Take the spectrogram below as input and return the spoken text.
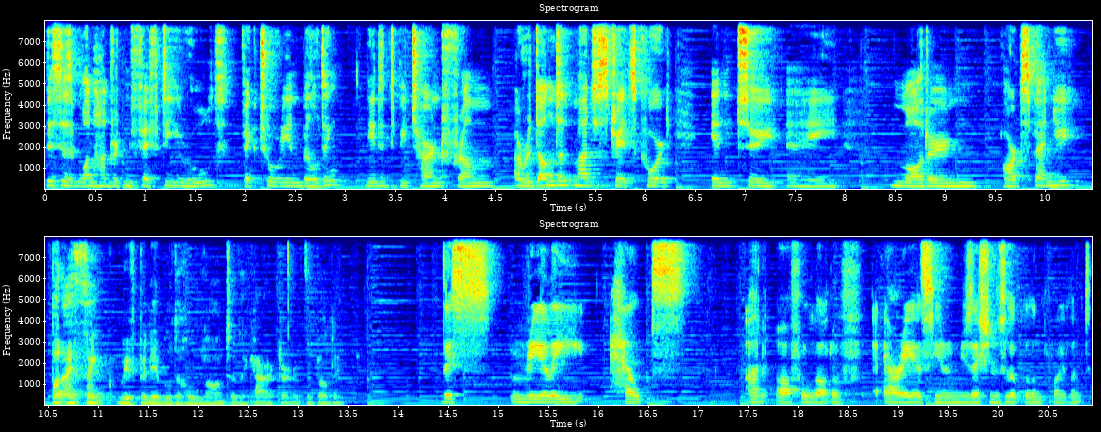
This is a 150 year old Victorian building, needed to be turned from a redundant magistrates court into a modern arts venue. But I think we've been able to hold on to the character of the building. This really helps an awful lot of areas, you know, musicians, local employment,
